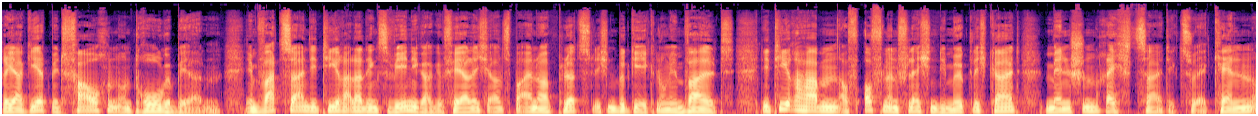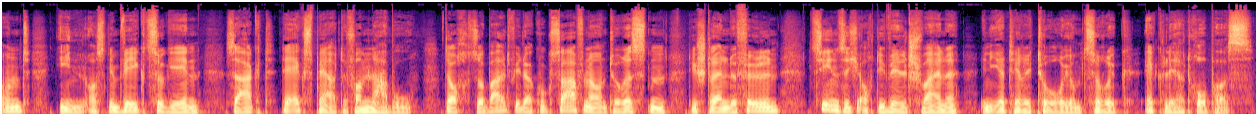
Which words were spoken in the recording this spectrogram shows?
reagiert mit Fauchen und Drohgebärden. Im Watt seien die Tiere allerdings weniger gefährlich als bei einer plötzlichen Begegnung im Wald. Die Tiere haben auf offenen Flächen die Möglichkeit, Menschen rechtzeitig zu erkennen und ihnen aus dem Weg zu gehen, sagt der Experte vom NABU. Doch sobald wieder Cuxhavener und Touristen die Strände füllen, ziehen sich auch die Wildschweine in ihr Territorium zurück, erklärt Ropos.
